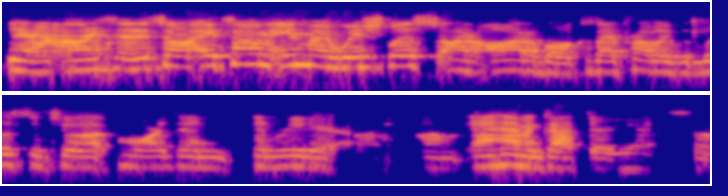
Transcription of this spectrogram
Yeah, like I said, it's on it's on in my wish list on Audible because I probably would listen to it more than than read it. But, um, I haven't got there yet. So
